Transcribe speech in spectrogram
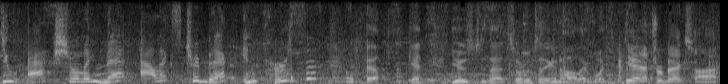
You actually met Alex Trebek in person? Well, you get used to that sort of thing in Hollywood. Yeah, Trebek's hot.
